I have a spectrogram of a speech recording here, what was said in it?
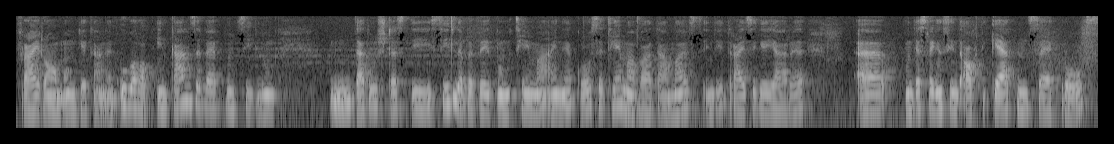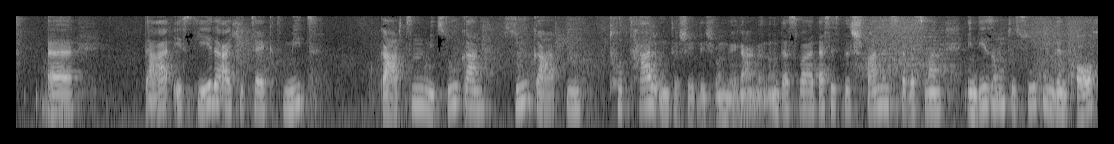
Freiraum umgegangen. Überhaupt in ganzer Werkbundsiedlung. Dadurch, dass die Siedlerbewegung Thema ein großes Thema war damals in den 30er Jahren äh, und deswegen sind auch die Gärten sehr groß. Äh, da ist jeder Architekt mit Garten, mit Zugang zu Garten total unterschiedlich umgegangen. Und das, war, das ist das Spannendste, was man in diesen Untersuchungen auch,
